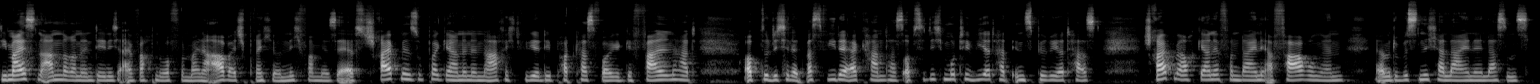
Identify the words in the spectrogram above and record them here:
die meisten anderen, in denen ich einfach nur von meiner Arbeit spreche und nicht von mir selbst. Schreib mir super gerne eine Nachricht, wie dir die Podcast-Folge gefallen hat, ob du dich in etwas wiedererkannt hast, ob sie dich motiviert hat, inspiriert hast. Schreib mir auch gerne von deinen Erfahrungen. Ähm, du bist nicht alleine. Lass uns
